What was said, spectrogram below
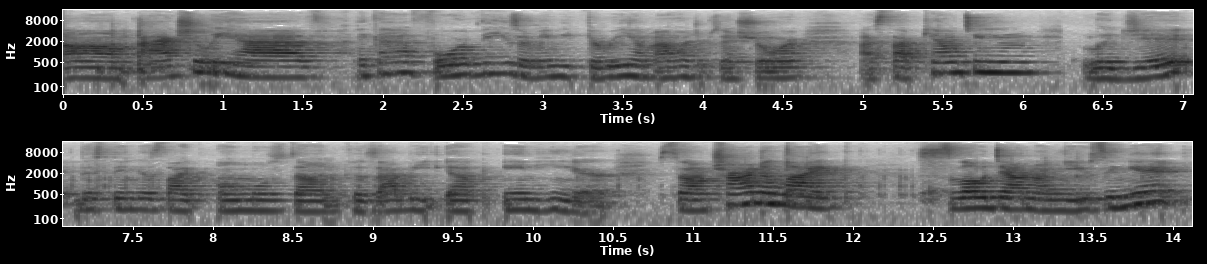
um, I actually have, I think I have four of these or maybe three, I'm not 100% sure. I stopped counting. Legit, this thing is like almost done because I be up in here. So I'm trying to like slow down on using it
